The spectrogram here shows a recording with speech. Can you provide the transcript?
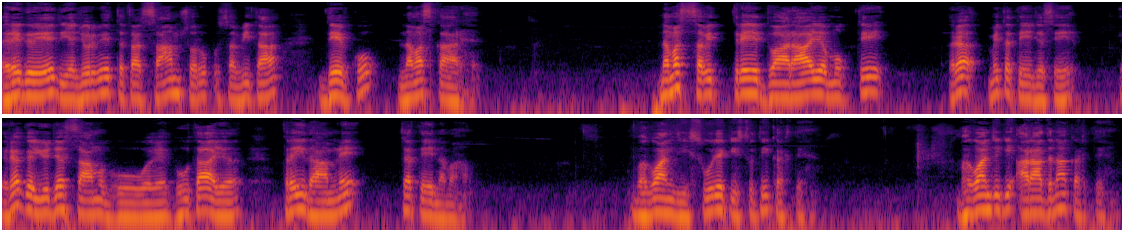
ऋग्वेद, यजुर्वेद तथा साम स्वरूप सविता देव को नमस्कार है। नमस् सवित्रे द्वाराय मुक्ते र मित तेजसे रग युज साम भूताय त्रयीधामने चते नमः। भगवान जी सूर्य की स्तुति करते हैं। भगवान जी की आराधना करते हैं।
